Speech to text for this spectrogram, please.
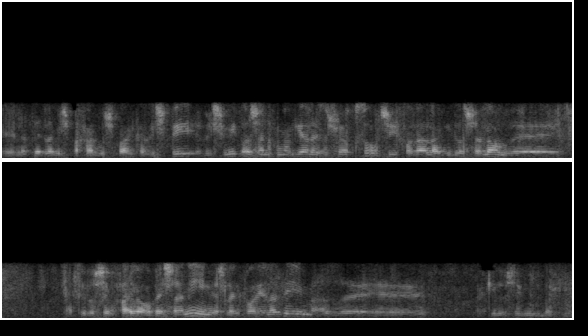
לתת למשפחה גושפנקה רשמית, או שאנחנו נגיע לאיזשהו אבסורד שיכולה להגיד לו שלום, ואפילו שהם חיו הרבה שנים, יש להם כבר ילדים, אז כאילו שהם מתבטלים.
